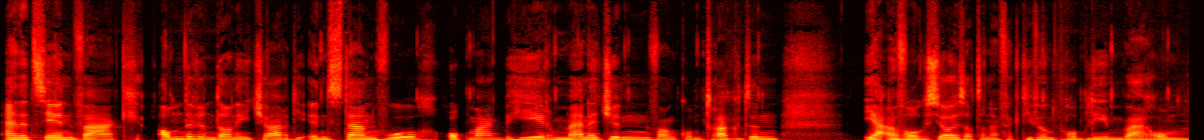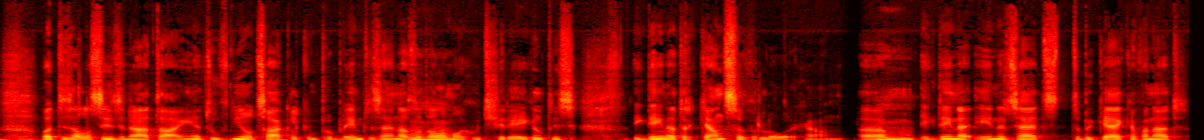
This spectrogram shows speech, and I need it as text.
En het zijn vaak anderen dan HR die instaan voor opmaak, beheer, managen van contracten. Mm -hmm. Ja, en volgens jou is dat een effectief een probleem. Waarom? Maar het is alleszins een uitdaging. Het hoeft niet noodzakelijk een probleem te zijn als dat mm -hmm. allemaal goed geregeld is. Ik denk dat er kansen verloren gaan. Um, mm -hmm. Ik denk dat enerzijds te bekijken vanuit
